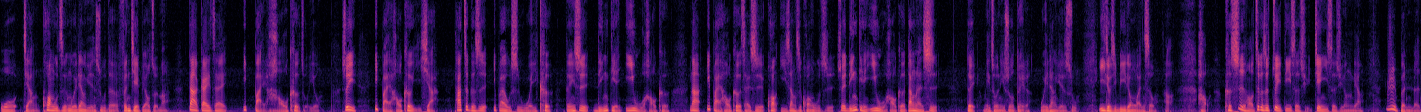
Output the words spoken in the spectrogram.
我讲矿物质跟微量元素的分界标准吗？大概在一百毫克左右，所以一百毫克以下，它这个是一百五十微克，等于是零点一五毫克。那一百毫克才是矿以上是矿物质，所以零点一五毫克当然是对，没错，你说对了，微量元素，一就是微量元素。好，好，可是哈，这个是最低摄取建议摄取用量。日本人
